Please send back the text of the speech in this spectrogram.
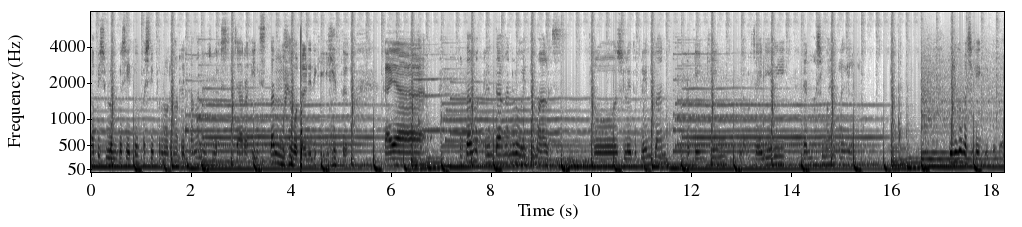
Tapi sebelum ke situ pasti penuh dengan rintangan dan juga secara instan gue bakal jadi kayak gitu. Kayak pertama rintangan lu itu males. Terus lu itu pelin pelan overthinking nggak percaya diri dan masih banyak lagi lah gue juga masih kayak gitu bro.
